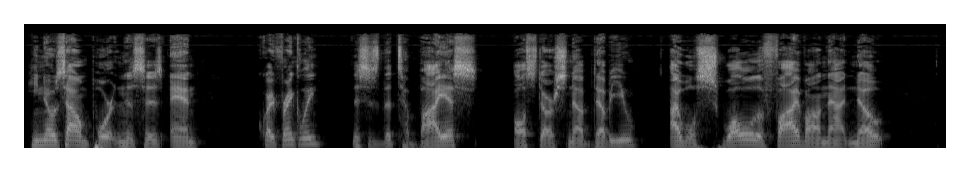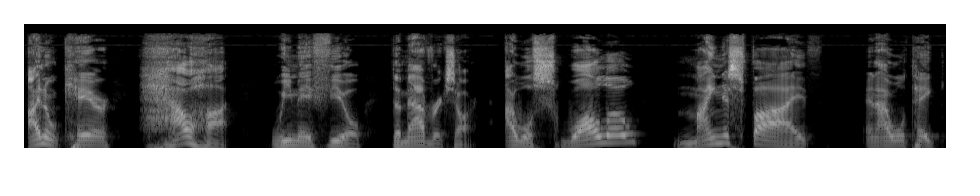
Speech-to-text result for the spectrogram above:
He knows how important this is. And quite frankly, this is the Tobias All Star Snub W. I will swallow the five on that note. I don't care how hot we may feel the Mavericks are. I will swallow minus five and I will take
